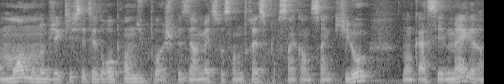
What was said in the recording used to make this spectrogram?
moi, mon objectif, c'était de reprendre du poids. Je faisais 1m73 pour 55 kg, donc assez maigre,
